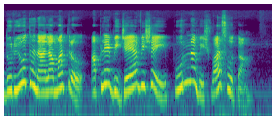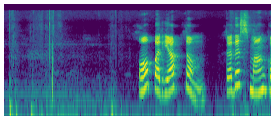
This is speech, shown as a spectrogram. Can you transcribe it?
दुर्योधनाला मात्र आपल्या विजयाविषयी पूर्ण विश्वास होता. अपर्याप्तम तदस्मांक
